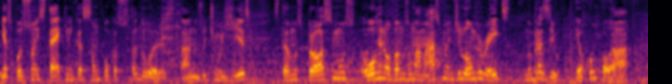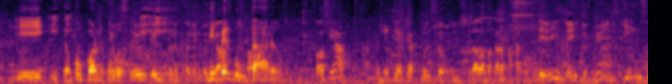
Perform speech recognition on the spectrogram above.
e as posições técnicas são um pouco assustadoras, tá? Nos últimos dias estamos próximos ou renovamos uma máxima de long rates no Brasil, Eu concordo. tá? E, e- Eu concordo com Eu, você. eu, eu, E- Me perguntaram. Fala, fala assim, ah, a gente tem aqui a posição da alavancada pra cá com o DI desde 2015.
